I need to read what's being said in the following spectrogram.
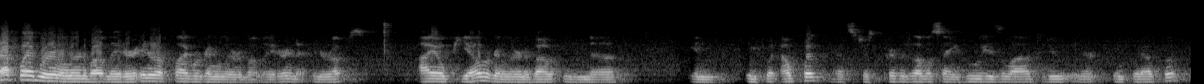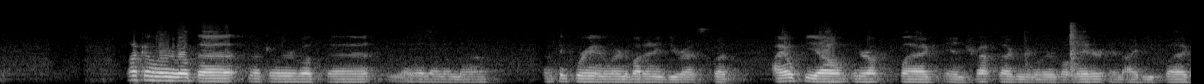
Trap flag we're going to learn about later. Interrupt flag we're going to learn about later. And interrupts. IOPL we're going to learn about in uh, in input output. That's just privilege level saying who is allowed to do input output. Not going to learn about that. Not going to learn about that. I don't think we're going to learn about any of the rest, but IOPL, interrupt flag, and trap flag we're going to learn about later, and ID flag,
